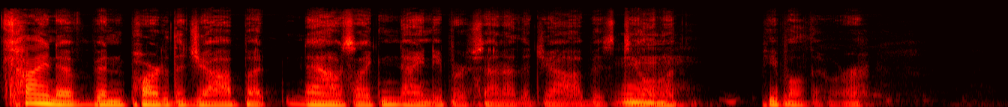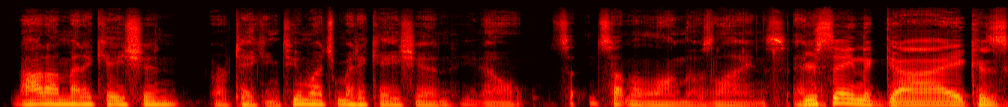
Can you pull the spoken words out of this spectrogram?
kind of been part of the job, but now it's like ninety percent of the job is dealing with people who are not on medication, or taking too much medication, you know, something along those lines. And You're saying the guy, because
